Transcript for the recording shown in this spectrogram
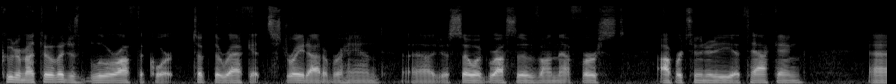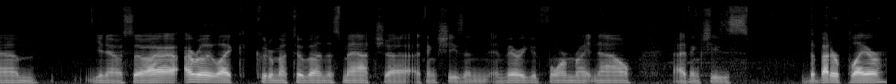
Kudermetova just blew her off the court, took the racket straight out of her hand. Uh, just so aggressive on that first opportunity attacking. Um, you know, so I, I really like Kudermetova in this match. Uh, I think she's in, in very good form right now. I think she's the better player.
